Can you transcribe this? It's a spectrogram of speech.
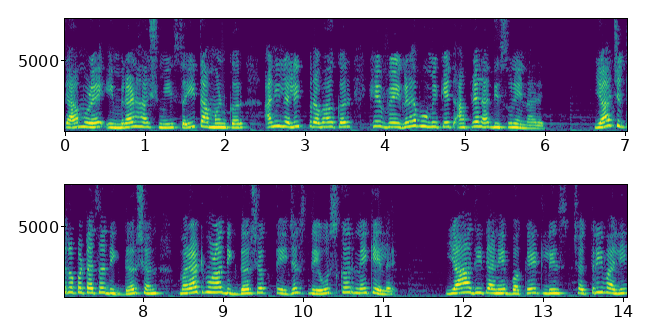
त्यामुळे इम्रान हाशमी सई तामणकर आणि ललित प्रभाकर हे वेगळ्या भूमिकेत आपल्याला दिसून येणार आहेत. या चित्रपटाचं दिग्दर्शन मराठमोळा दिग्दर्शक तेजस देऊसकरने केलंय. याआधी त्याने बकेट लिस्ट छत्रीवाली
